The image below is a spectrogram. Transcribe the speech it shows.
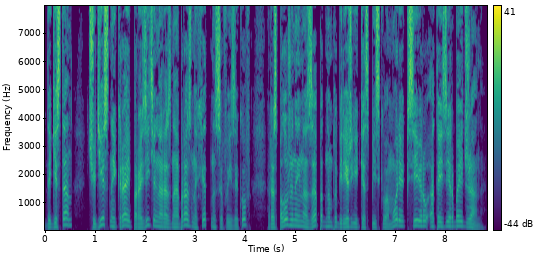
Дагестан — чудесный край поразительно разнообразных этносов и языков, расположенный на западном побережье Каспийского моря к северу от Азербайджана.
